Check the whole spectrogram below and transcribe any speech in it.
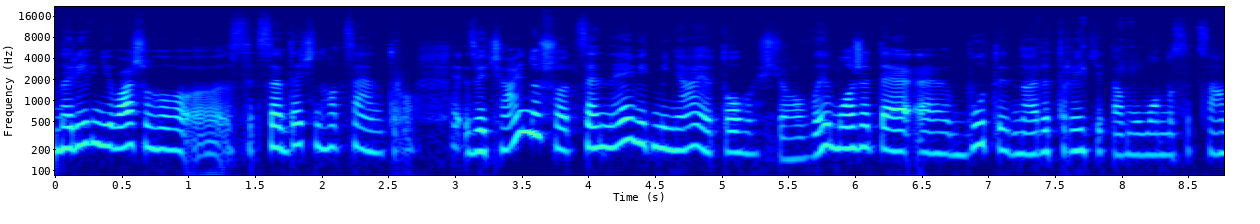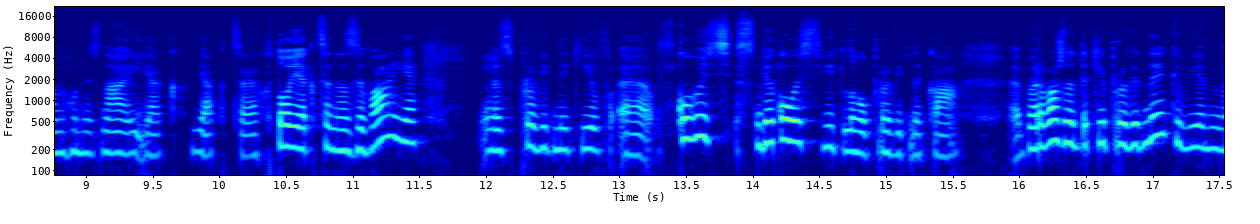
на рівні вашого е, сердечного центру. Звичайно, що це не відміняє того, що ви можете е, бути на ретриті, там умовно сатсангу, не знаю, як, як це, хто як це називає. З провідників в когось в якогось світлого провідника. Переважно такий провідник він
